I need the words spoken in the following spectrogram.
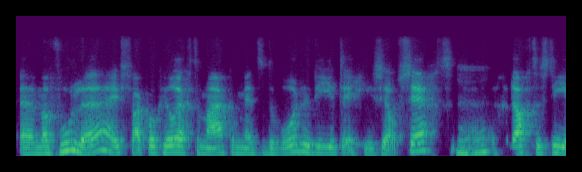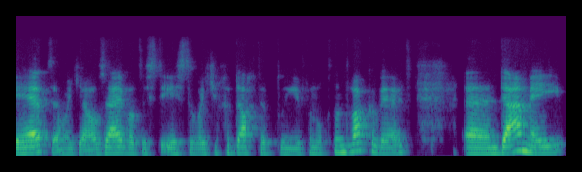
Uh, maar voelen heeft vaak ook heel erg te maken met de woorden die je tegen jezelf zegt, mm -hmm. de gedachten die je hebt. En wat je al zei, wat is het eerste wat je gedacht hebt toen je vanochtend wakker werd? En daarmee,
